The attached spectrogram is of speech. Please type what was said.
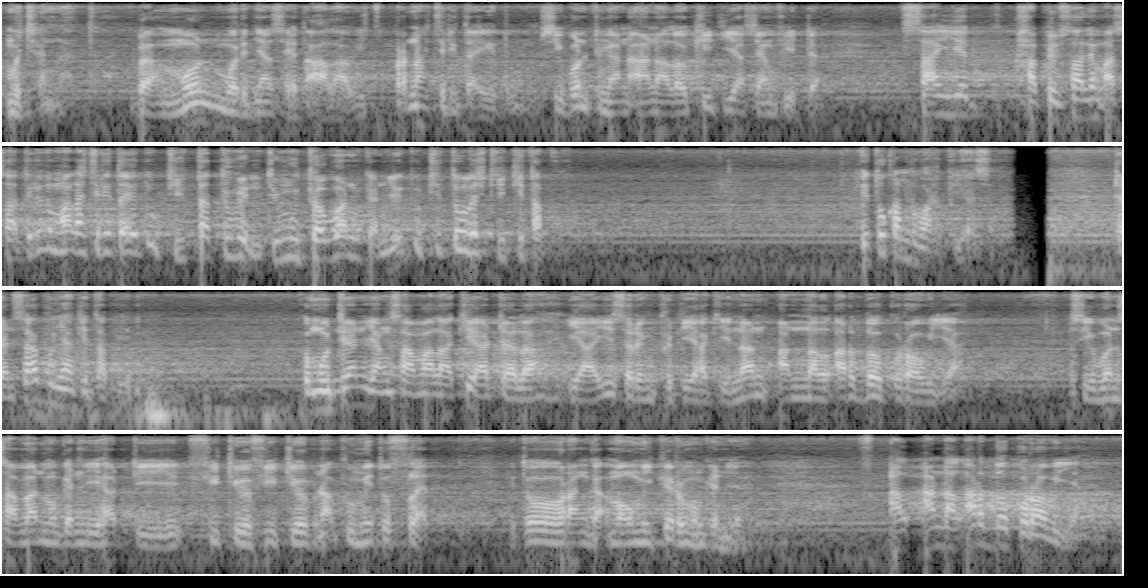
mujannat Mbah Mun muridnya Said Alawi pernah cerita itu meskipun dengan analogi kias yang beda Sayyid Habib Salim Asadir itu malah cerita itu ditadwin, dimudawankan yaitu ditulis di kitab. Itu kan luar biasa. Dan saya punya kitab itu. Kemudian yang sama lagi adalah Yai sering berkeyakinan Annal Ardo Kurawiyah. Meskipun sampai mungkin lihat di video-video nak bumi itu flat. Itu orang nggak mau mikir mungkin ya. Al Annal Ardo Kurawiyah.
